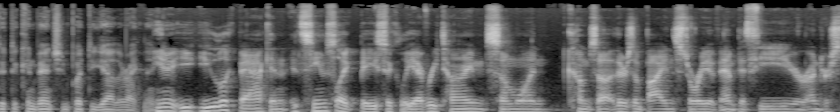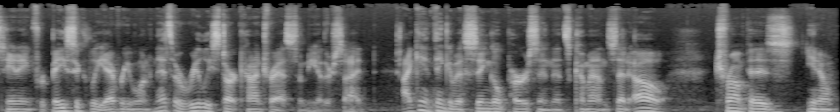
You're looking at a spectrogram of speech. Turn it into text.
that the convention put together. I think. You know, you, you look back and it seems like basically every time someone comes up, there's a Biden story of empathy or understanding for basically everyone. And that's a really stark contrast on the other side. I can't think of a single person that's come out and said, oh, Trump has, you know,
